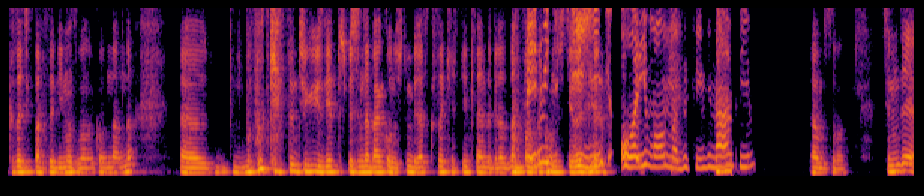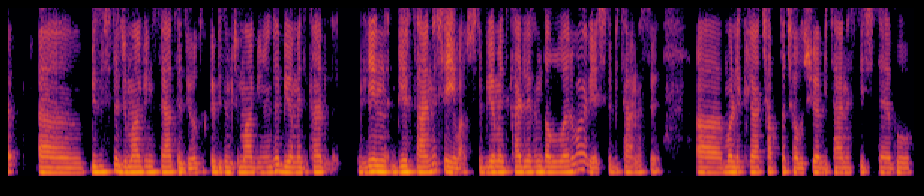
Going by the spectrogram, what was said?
kısacık bahsedeyim o zaman o konudan da. Ee, bu podcast'ın çünkü %75'inde ben konuştum. Biraz kısa keseyim sen de biraz daha fazla Benim konuş hiç ilginç olayım olmadı çünkü ne yapayım? tamam o zaman. Şimdi e, biz işte Cuma günü seyahat ediyorduk ve bizim Cuma gününde biyomedikalin bir tane şeyi var. İşte biyomedikallerin dalıları var ya işte bir tanesi moleküler çapta çalışıyor. Bir tanesi işte bu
